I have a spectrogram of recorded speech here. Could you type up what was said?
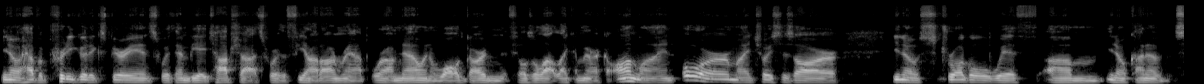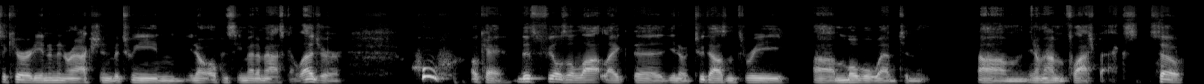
you know, have a pretty good experience with NBA Top Shots, where the Fiat on ramp, where I'm now in a walled garden that feels a lot like America Online, or my choices are, you know, struggle with, um, you know, kind of security and an interaction between, you know, OpenSea, MetaMask, and Ledger. Whew, okay, this feels a lot like the, you know, 2003 uh, mobile web to me. Um, you know, I'm having flashbacks. So,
